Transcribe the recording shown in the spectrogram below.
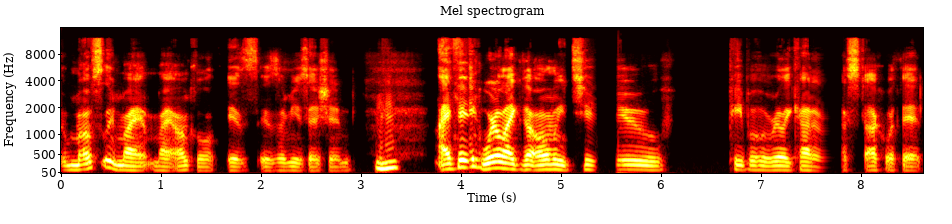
mostly my my uncle is is a musician. Mhm. I think we're like the only two people who really kind of stuck with it.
